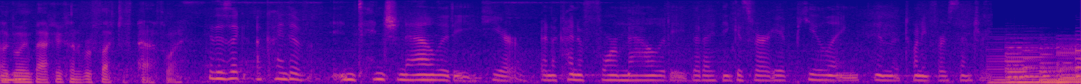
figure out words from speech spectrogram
uh, going back, a kind of reflective pathway. There's a, a kind of intentionality here and a kind of formality that I think is very appealing in the 21st century.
